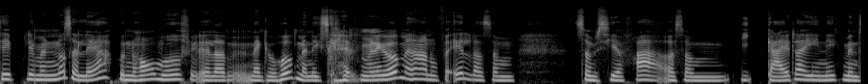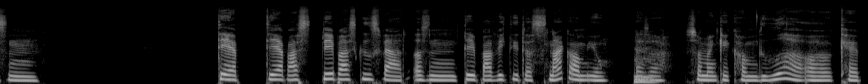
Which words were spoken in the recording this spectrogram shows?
det bliver man nødt til at lære på den hårde måde, eller man kan jo håbe, man ikke skal lære man kan håbe, man har nogle forældre, som, som siger fra, og som guider en, ikke? Men sådan, det er, det er bare, det er bare skidesvært, og sådan, det er bare vigtigt at snakke om jo, Mm. altså, så man kan komme videre og kan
